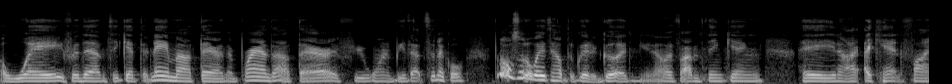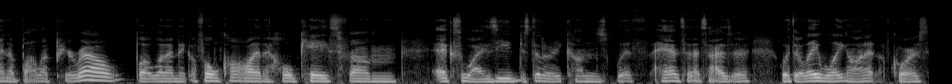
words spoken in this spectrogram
A way for them to get their name out there and their brand out there, if you want to be that cynical, but also a way to help the greater good. You know, if I'm thinking, hey, you know, I, I can't find a bottle of Purell, but when I make a phone call and a whole case from XYZ distillery comes with hand sanitizer with their labeling on it, of course.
